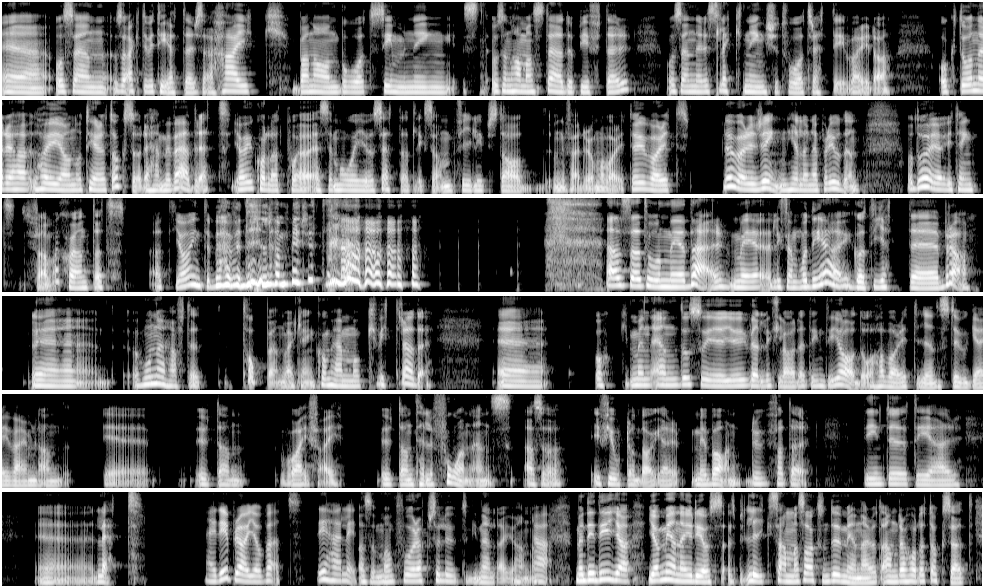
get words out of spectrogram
Eh, och sen så aktiviteter, så här, hike, bananbåt, simning. Och sen har man städuppgifter. Och sen är det släckning 22.30 varje dag. Och då när det har, har jag noterat också det här med vädret. Jag har ju kollat på SMHI och sett att liksom Filipstad, ungefär där de har varit. Det har ju varit det har varit regn hela den här perioden. Och då har jag ju tänkt, fan vad skönt att, att jag inte behöver dela med det alltså att hon är där. Med, liksom, och det har gått jättebra. Eh, hon har haft ett toppen verkligen, kom hem och kvittrade. Eh, och, men ändå så är jag ju väldigt glad att inte jag då har varit i en stuga i Värmland eh, utan wifi, utan telefonens. Alltså i 14 dagar med barn. Du fattar. Det är inte att det är eh, lätt. Nej, det är bra jobbat. Det är härligt. Alltså man får absolut gnälla, Johanna. Ja. Men det är det jag, jag menar ju det, lik samma sak som du menar, åt andra hållet också. Att,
